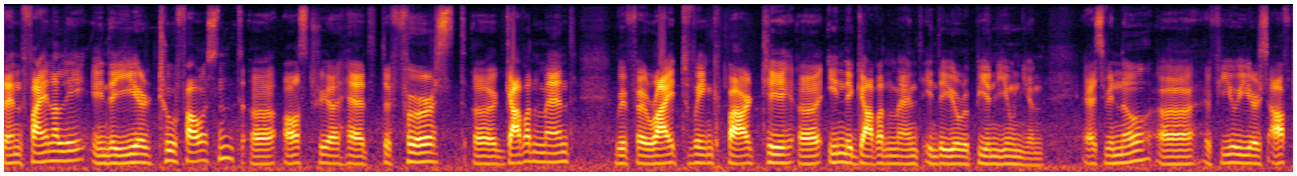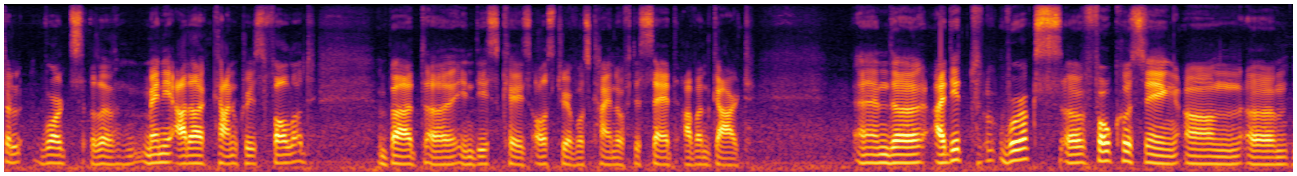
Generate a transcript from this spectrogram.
then finally, in the year 2000, uh, Austria had the first uh, government with a right-wing party uh, in the government in the European Union. As we know, uh, a few years afterwards, uh, many other countries followed, but uh, in this case, Austria was kind of the sad avant-garde. And I did works focusing on um,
